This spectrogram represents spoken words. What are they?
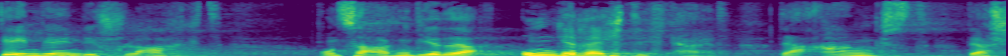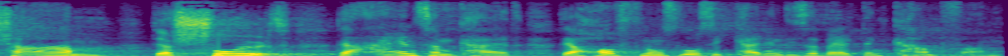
Gehen wir in die Schlacht und sagen wir der Ungerechtigkeit, der Angst, der Scham, der Schuld, der Einsamkeit, der Hoffnungslosigkeit in dieser Welt den Kampf an.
